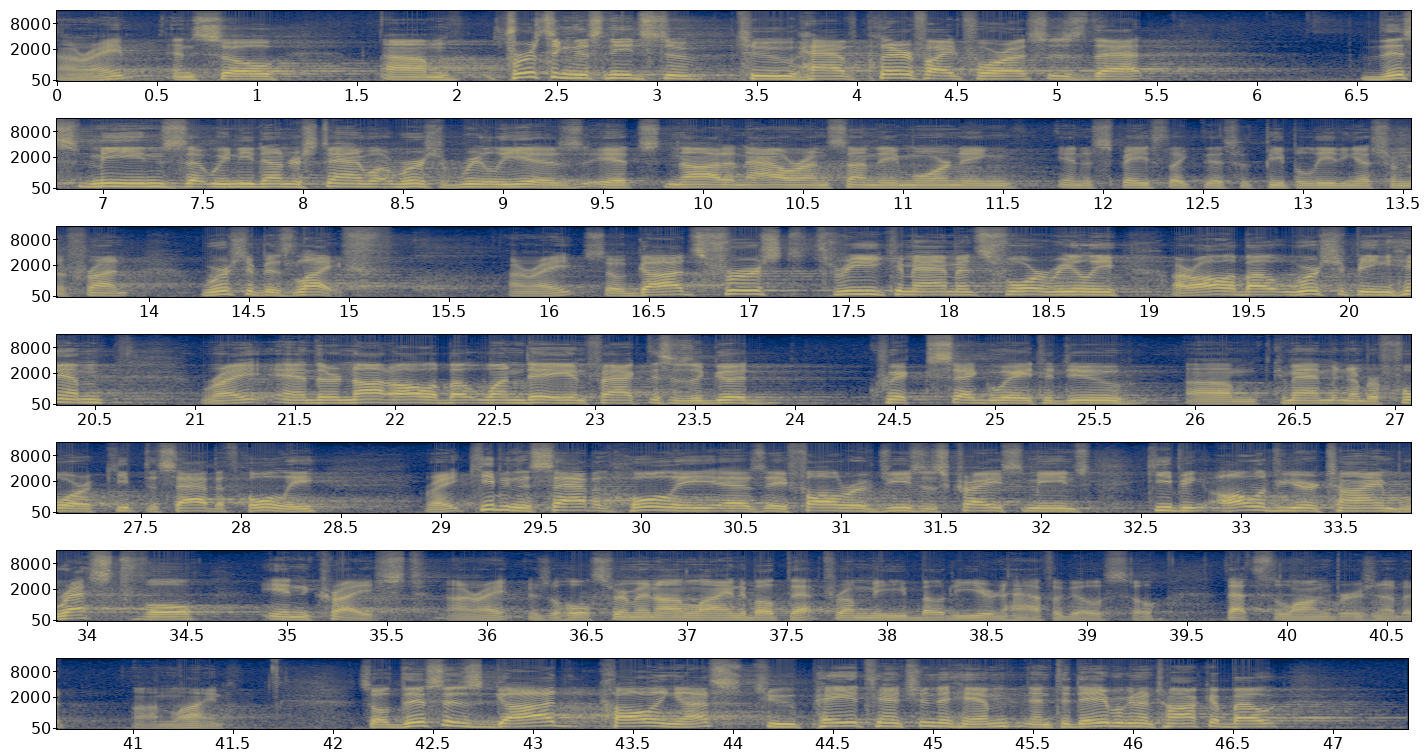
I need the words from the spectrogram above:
All right? And so um, first thing this needs to, to have clarified for us is that this means that we need to understand what worship really is. It's not an hour on Sunday morning in a space like this with people leading us from the front. Worship is life. All right? So God's first three commandments, four really, are all about worshiping Him, right? And they're not all about one day. In fact, this is a good, quick segue to do um, commandment number four keep the Sabbath holy right? Keeping the Sabbath holy as a follower of Jesus Christ means keeping all of your time restful in Christ, all right? There's a whole sermon online about that from me about a year and a half ago, so that's the long version of it online. So, this is God calling us to pay attention to Him, and today we're going to talk about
